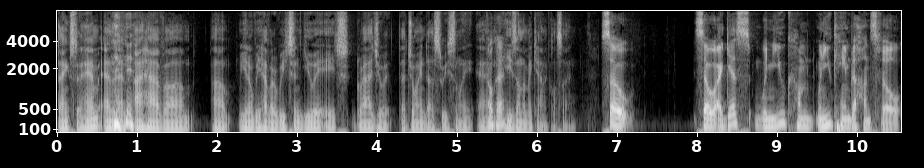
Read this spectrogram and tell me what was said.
thanks to him. And then I have, um, um, you know, we have a recent UAH graduate that joined us recently, and Okay. he's on the mechanical side. So, so I guess when you come when you came to Huntsville,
